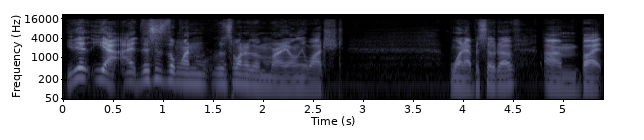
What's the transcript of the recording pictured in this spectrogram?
you did, yeah. I, this is the one. This is one of them where I only watched one episode of. Um, but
